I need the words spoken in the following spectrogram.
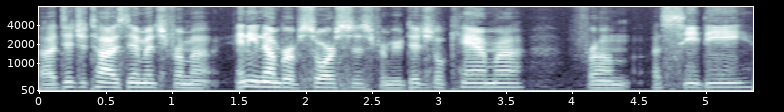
a digitized image from a, any number of sources, from your digital camera, from a CD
